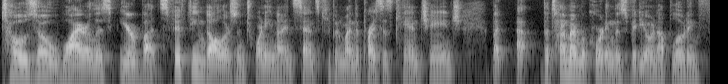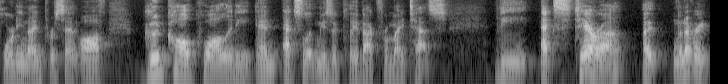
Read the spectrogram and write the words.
Tozo wireless earbuds, $15.29. Keep in mind the prices can change, but at the time I'm recording this video and uploading, 49% off, good call quality, and excellent music playback from my tests. The Xterra, I, whenever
